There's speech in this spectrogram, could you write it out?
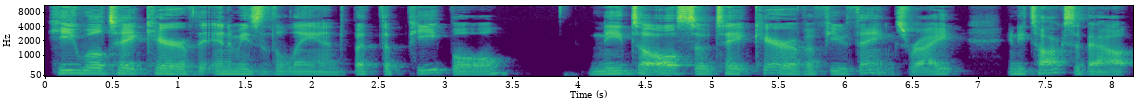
He will take care of the enemies of the land, but the people need to also take care of a few things, right? And he talks about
